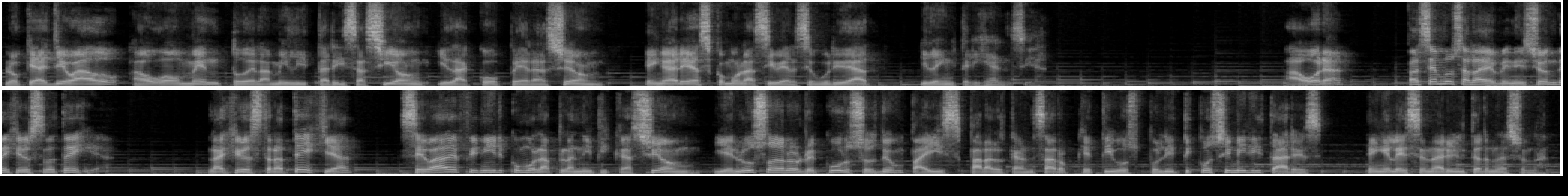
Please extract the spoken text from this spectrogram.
lo que ha llevado a un aumento de la militarización y la cooperación en áreas como la ciberseguridad y la inteligencia. Ahora, pasemos a la definición de geoestrategia. La geoestrategia se va a definir como la planificación y el uso de los recursos de un país para alcanzar objetivos políticos y militares en el escenario internacional.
